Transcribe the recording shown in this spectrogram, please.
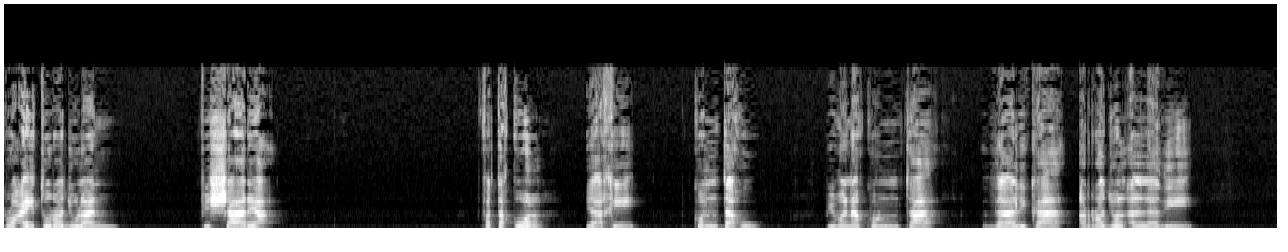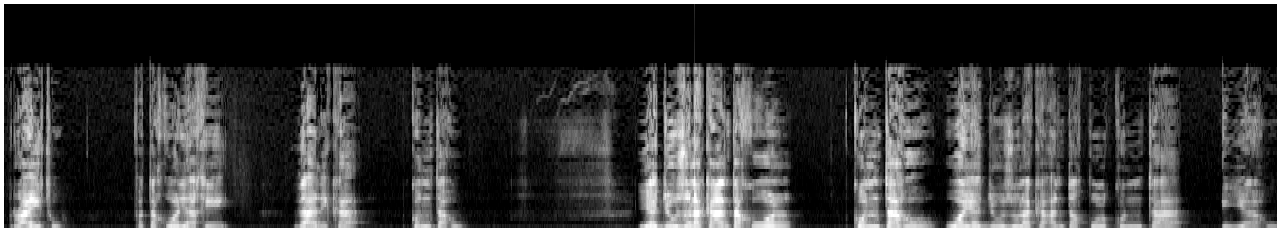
رأيت رجلا في الشارع فتقول يا أخي كنته بمعنى كنت ذلك الرجل الذي رأيته. فتقول يا أخي ذلك كنته. يجوز لك أن تقول كنته ويجوز لك أن تقول كنت إياه.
